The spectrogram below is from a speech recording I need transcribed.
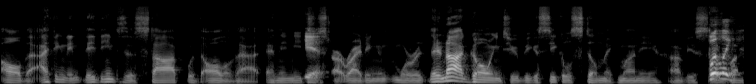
all that. I think they, they need to stop with all of that and they need Yeah. to start writing more. They're not going to because sequels still make money, obviously. But like,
